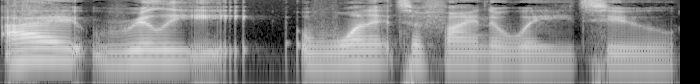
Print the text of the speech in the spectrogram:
I really wanted to find a way to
